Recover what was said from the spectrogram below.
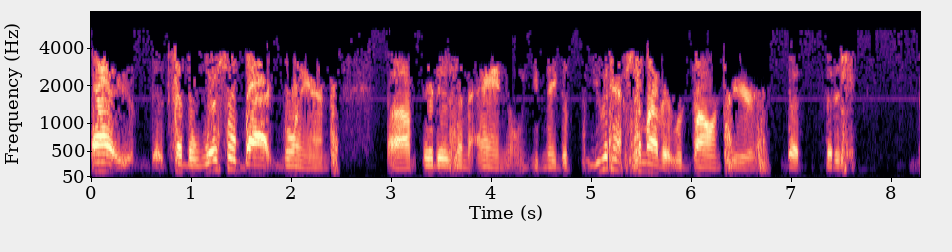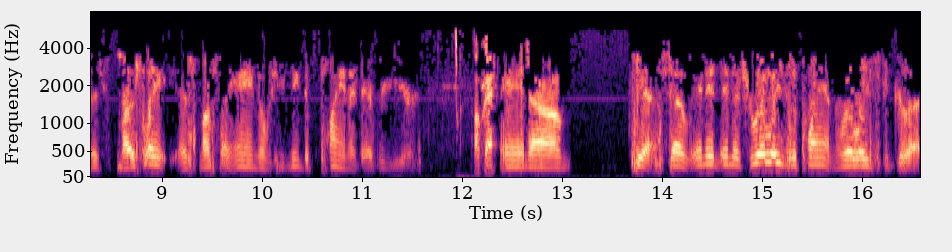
Uh, so the whistleback blend um, it is an annual. You need to. You would have some of it would volunteer, but but it's it's mostly it's mostly annuals. You need to plant it every year. Okay. And um, yeah, so and it and it's real easy to plant and real easy to grow.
